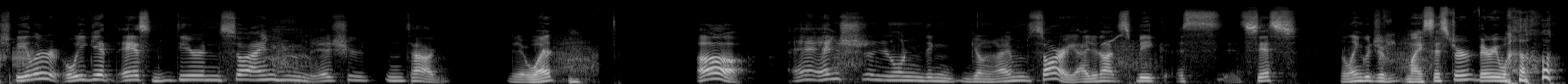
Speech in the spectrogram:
Spieler. We get es dir so ein Tag. What? Oh, I'm sorry, I do not speak sis, the language of my sister, very well.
